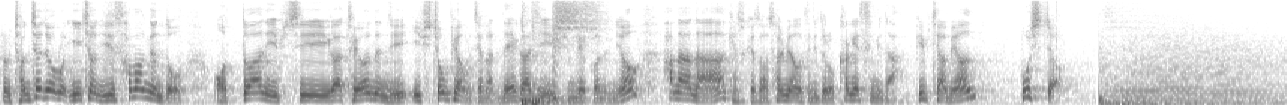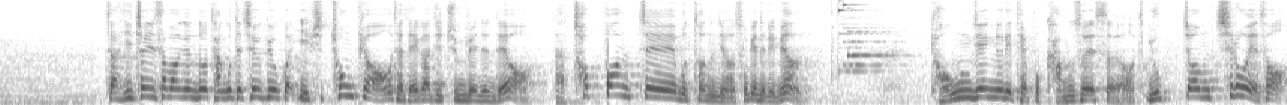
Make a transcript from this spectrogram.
그럼 전체적으로 2023학년도 어떠한 입시가 되었는지 입시 총평 제가 네 가지 준비했거든요. 하나하나 계속해서 설명을 드리도록 하겠습니다. PPT 하면 보시죠. 자, 2023학년도 당구대 체육교육과 입시 총평 제가 네 가지 준비했는데요. 자, 첫 번째부터는요, 소개드리면 경쟁률이 대폭 감소했어요. 6.75에서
